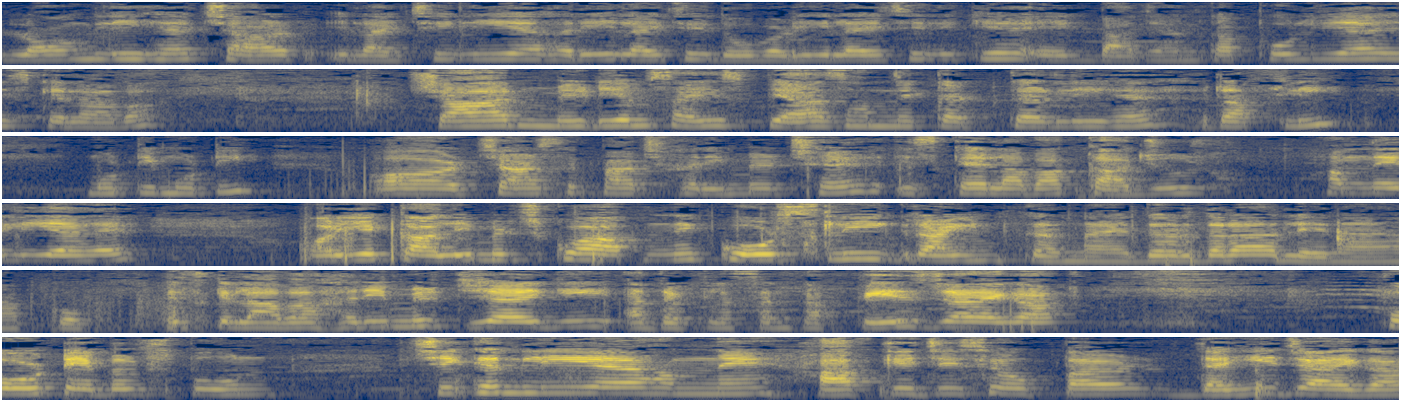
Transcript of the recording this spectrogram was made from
लौंग ली है, चार इलायची ली है, हरी इलायची, दो बड़ी इलायची ली है, एक बाजान का फूल लिया है। इसके अलावा चार मीडियम साइज़ प्याज हमने कट कर ली है, रफली मोटी मोटी और चार से पाँच हरी मिर्च है। इसके अलावा काजू हमने लिया है, और ये काली मिर्च को आपने कोर्सली ग्राइंड करना है, दरदरा लेना है आपको। इसके अलावा हरी मिर्च जाएगी, अदरक लहसन का पेस्ट जाएगा, फोर टेबल स्पून चिकन ली है हमने, हाफ़ के जी से ऊपर दही जाएगा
